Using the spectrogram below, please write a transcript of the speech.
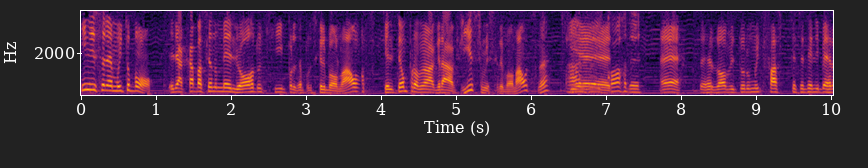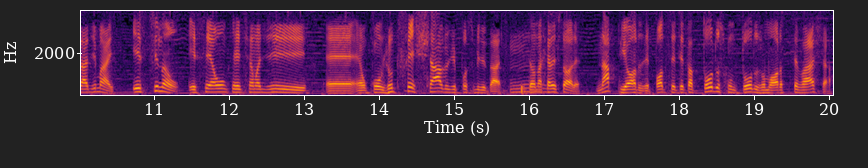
E nisso ele é muito bom. Ele acaba sendo melhor do que, por exemplo, o Scribblenauts, que ele tem um problema gravíssimo, o Scribblenauts, né? Que Ah, é. corda. É, Você resolve tudo muito fácil porque você tem liberdade demais. Esse não. Esse é um que a gente chama de. É, é um conjunto fechado de possibilidades. Hum. Então, naquela história, na pior das hipóteses, você tenta todos com todos uma hora que você vai achar.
